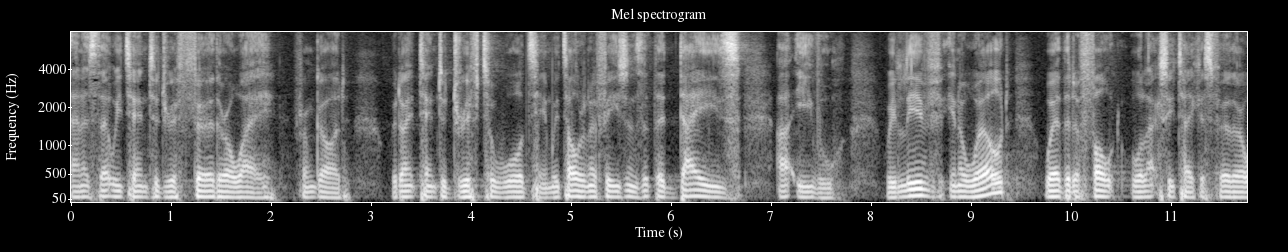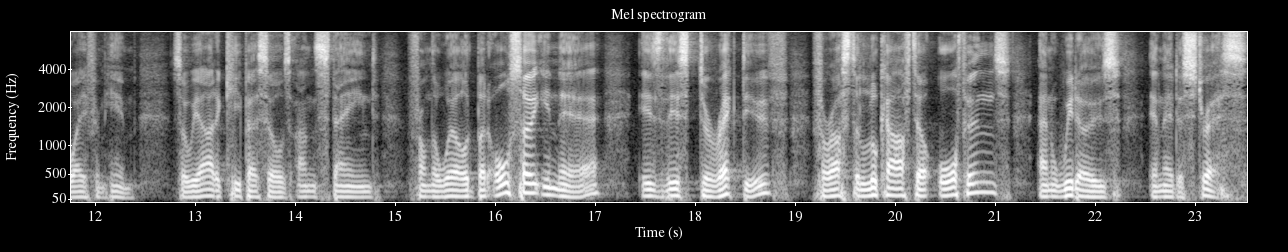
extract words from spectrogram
And it's that we tend to drift further away from God. We don't tend to drift towards Him. We're told in Ephesians that the days are evil. We live in a world where the default will actually take us further away from Him. So we are to keep ourselves unstained from the world. But also in there is this directive for us to look after orphans and widows in their distress.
